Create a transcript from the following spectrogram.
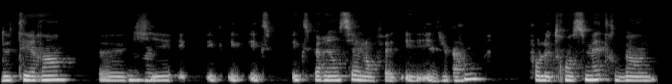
de terrain euh, qui est expérientielle, en fait. Et, et du coup, pour le transmettre, ben,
